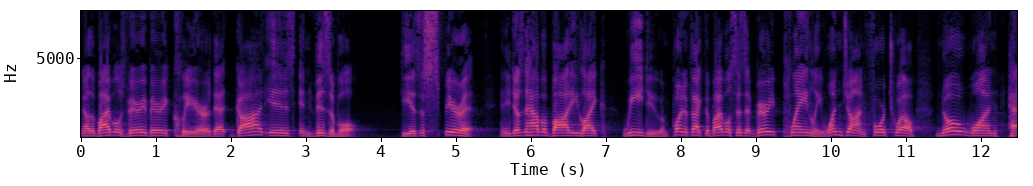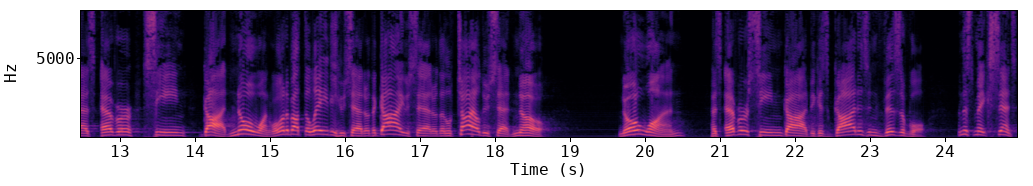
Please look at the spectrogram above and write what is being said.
Now, the Bible is very, very clear that God is invisible. He is a spirit, and he doesn't have a body like we do. In point of fact, the Bible says it very plainly. 1 John 4:12. No one has ever seen God. No one. Well, what about the lady who said, or the guy who said, or the child who said? No. No one has ever seen God because God is invisible. And this makes sense.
